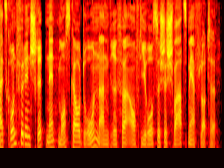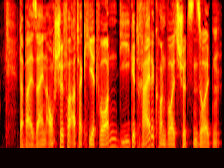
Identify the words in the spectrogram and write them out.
Als Grund für den Schritt nennt Moskau Drohnenangriffe auf die russische Schwarzmeerflotte. Dabei seien auch Schiffe attackiert worden, die Getreidekonvois schützen sollten.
